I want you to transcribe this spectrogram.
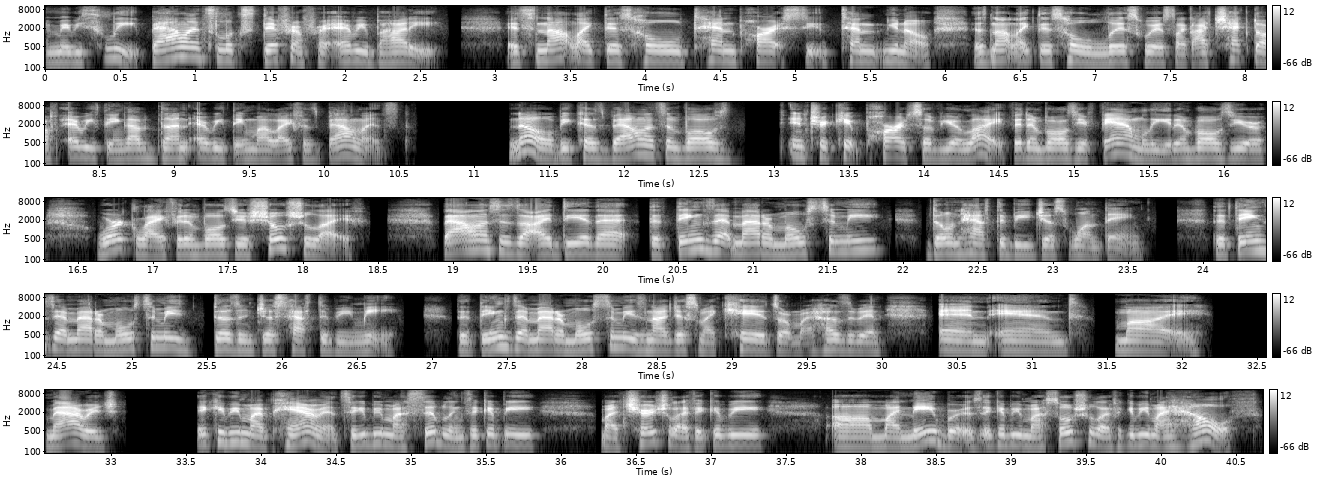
and maybe sleep. Balance looks different for everybody. It's not like this whole 10 parts, 10, you know, it's not like this whole list where it's like I checked off everything, I've done everything, my life is balanced. No, because balance involves intricate parts of your life. It involves your family, it involves your work life, it involves your social life. Balance is the idea that the things that matter most to me don't have to be just one thing. The things that matter most to me doesn't just have to be me. The things that matter most to me is not just my kids or my husband and and my marriage. It could be my parents. It could be my siblings. It could be my church life. It could be um, my neighbors. It could be my social life. It could be my health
